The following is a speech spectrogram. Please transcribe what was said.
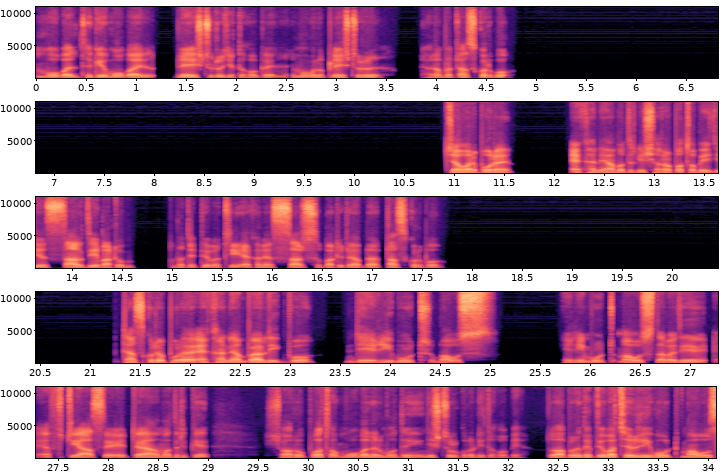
মোবাইল থেকে মোবাইল প্লে স্টোরে যেতে হবে। মোবাইল প্লে স্টোরে আমরা টাচ করব। যাওয়ার পরে এখানে আমাদেরকে সর্বপ্রথম এই যে সার্চ যে বাটন আমরা দেখতে পাচ্ছি, এখানে সার্চ বাটনে আমরা টাচ করব। টাচ করার পরে এখানে আমরা লিখব যে রিমোট মাউস। রিমোট মাউস নামে যে অ্যাপটি আছে, এটা আমাদেরকে সর্বপ্রথম মোবাইলের মধ্যে ইনস্টল করে নিতে হবে। তো আপনারা দেখতে পাচ্ছেন রিমোট মাউস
